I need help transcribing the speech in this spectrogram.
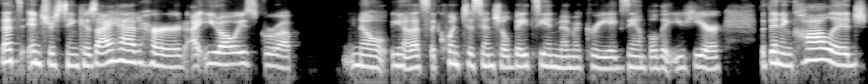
That's interesting because I had heard I, you always grew up no, you know, that's the quintessential Batesian mimicry example that you hear. But then in college,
